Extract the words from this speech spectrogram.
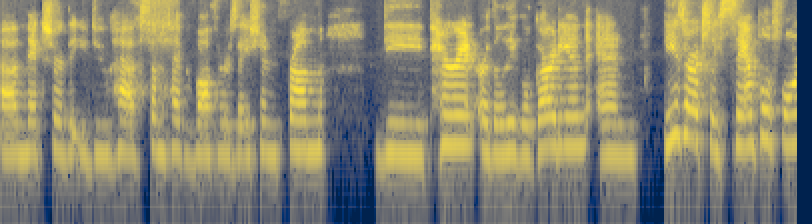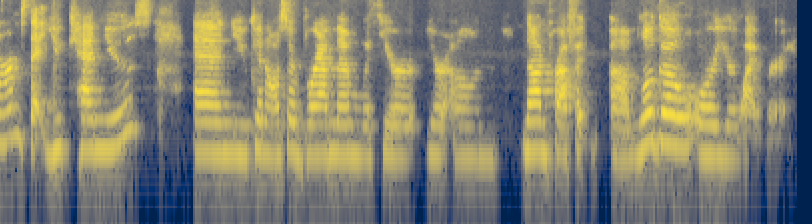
Uh, make sure that you do have some type of authorization from the parent or the legal guardian. And these are actually sample forms that you can use. And you can also brand them with your, your own nonprofit um, logo or your library.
